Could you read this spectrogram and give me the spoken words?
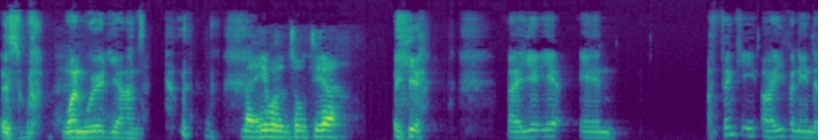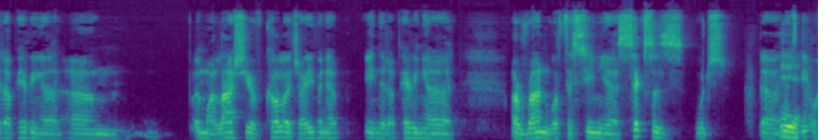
There's one word yarns. Mate, he wouldn't talk to you. yeah, uh, yeah, yeah. And I think he, I even ended up having a um, in my last year of college. I even up, ended up having a a run with the senior sixes, which uh, Yeah. or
